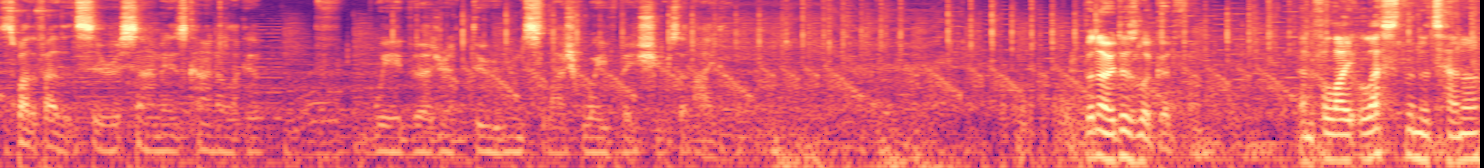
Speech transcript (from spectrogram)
Despite the fact that Serious Sam is kind of like a weird version of Doom slash wave-based shooter, I know. But no, it does look good fun. And for like less than a tenner,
